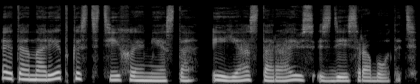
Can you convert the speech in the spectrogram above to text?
Это на редкость тихое место, и я стараюсь здесь работать.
